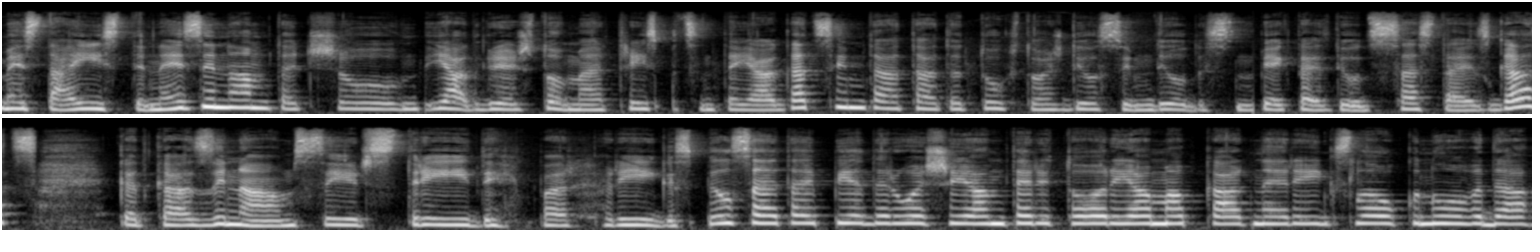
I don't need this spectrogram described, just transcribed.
mēs tā īsti nezinām, taču jāatgriežas tomēr 13. gadsimtā, tātad 1225. 26. gads, kad, kā zināms, ir strīdi par Rīgas pilsētai piederošajām teritorijām apkārtnē Rīgas lauku novadā.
